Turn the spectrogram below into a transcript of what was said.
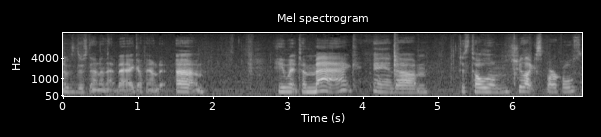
It was just down in that bag. I found it. Um, he went to MAC and um, just told him she likes sparkles.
